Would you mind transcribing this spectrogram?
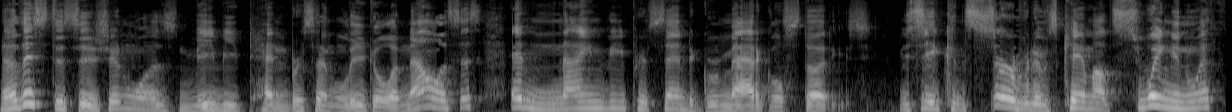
Now this decision was maybe 10% legal analysis and 90% grammatical studies. You see, conservatives came out swinging with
